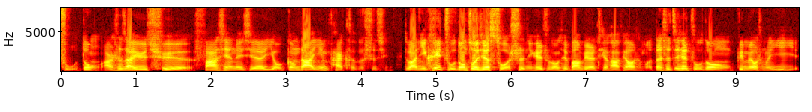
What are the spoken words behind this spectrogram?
主动，而是在于去发现那些有更大 impact 的事情，对吧？你可以主动做一些琐事，你可以主动去帮别人贴发票什么，但是这些主动并没有什么意义。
